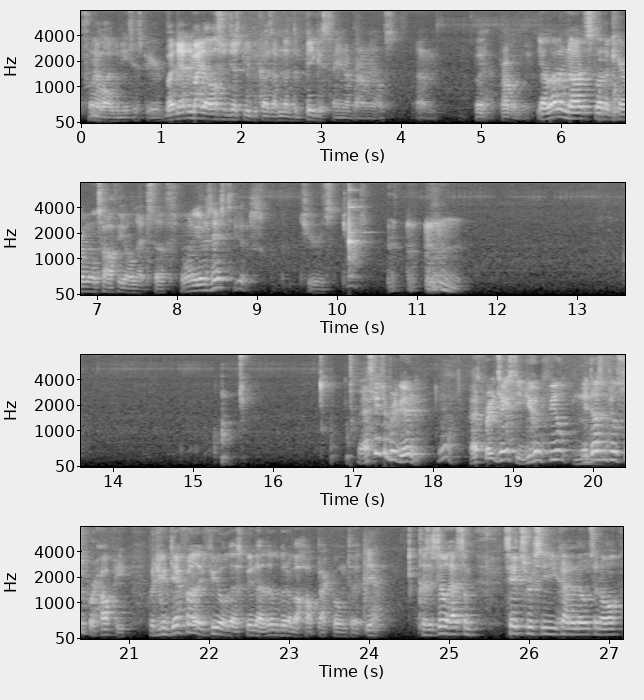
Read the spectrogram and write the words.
for No. a Lagunitas beer. But that might also just be because I'm not the biggest fan of brown ales. Um, but Yeah, probably. yeah, a lot of nuts, a lot of caramel, toffee, all that stuff. You want to give it a taste? Yes. Cheers. That's actually pretty good. Yeah. That's pretty tasty. You can feel it doesn't feel super hoppy, but you can definitely feel there's been a little bit of a hop backbone to it Yeah. because it still has some citrusy kind of notes and all.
